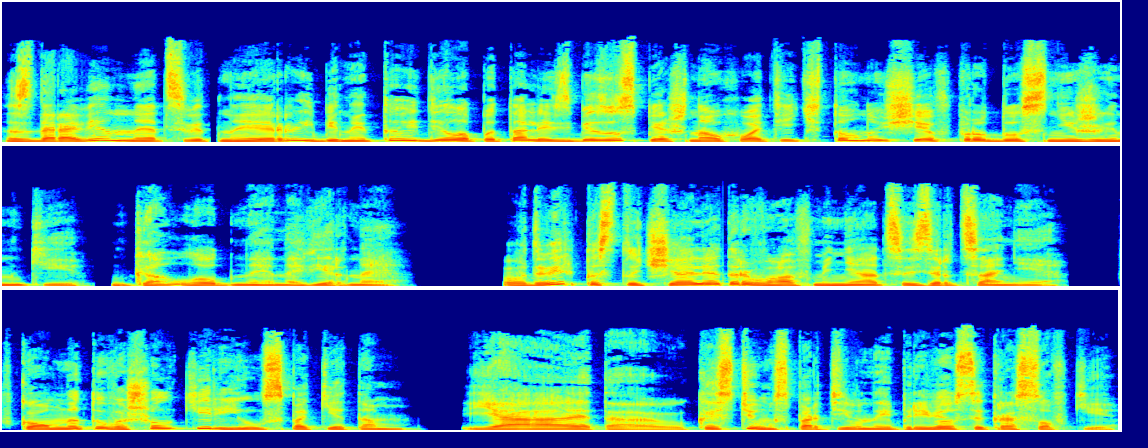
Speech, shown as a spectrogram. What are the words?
Здоровенные цветные рыбины то и дело пытались безуспешно ухватить тонущие в пруду снежинки. Голодные, наверное. В дверь постучали, оторвав меня от созерцания комнату вошел Кирилл с пакетом. «Я, это, костюм спортивный привез и кроссовки»,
